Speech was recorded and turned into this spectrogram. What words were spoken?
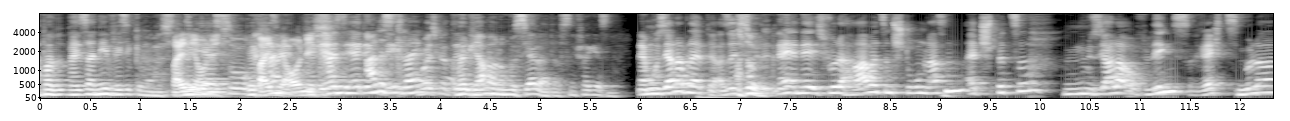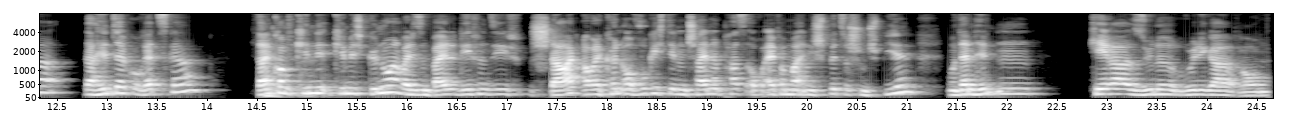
Aber bei Sané weiß ich immer nicht. Weiß ich auch nicht. ist so- Weiß kann, ich auch nicht. Der ist alles den- klein, weil wir haben auch noch Musiala, darfst nicht vergessen. na, Musiala bleibt ja. Also ich, so. würde- nee, nee, ich würde Harvards im Sturm lassen als Spitze. Musiala auf links, rechts Müller, dahinter Goretzka. Dann kommt Kim- Kimmich Gündogan, weil die sind beide defensiv stark, aber die können auch wirklich den entscheidenden Pass auch einfach mal in die Spitze schon spielen. Und dann hinten Kehra, Süle, Rüdiger, Raum.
